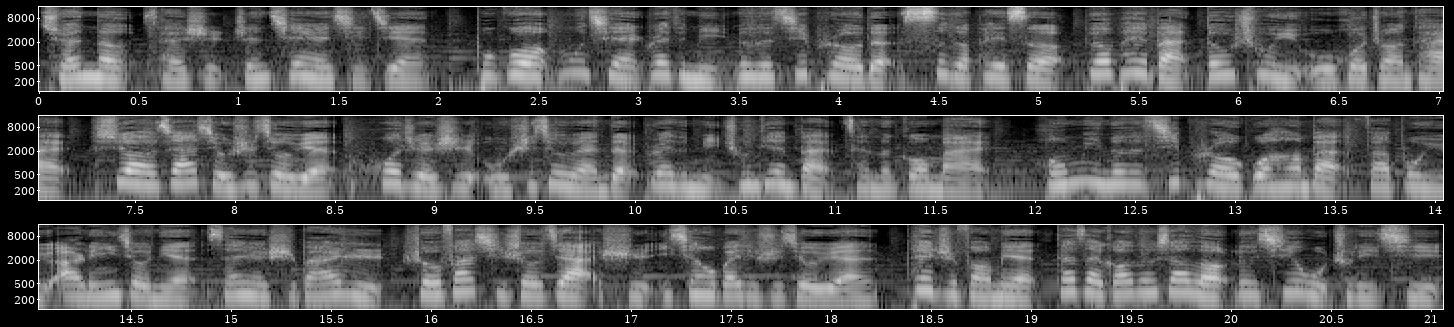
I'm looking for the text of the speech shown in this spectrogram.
全能才是真千元旗舰。不过，目前 Redmi Note 7 Pro 的四个配色标配版都处于无货状态，需要加九十九元或者是五十九元的 Redmi 充电版才能购买。红米 Note 7 Pro 国行版发布于二零一九年三月十八日，首发起售价是一千五百九十九元。配置方面，搭载高通骁龙六七五处理器，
